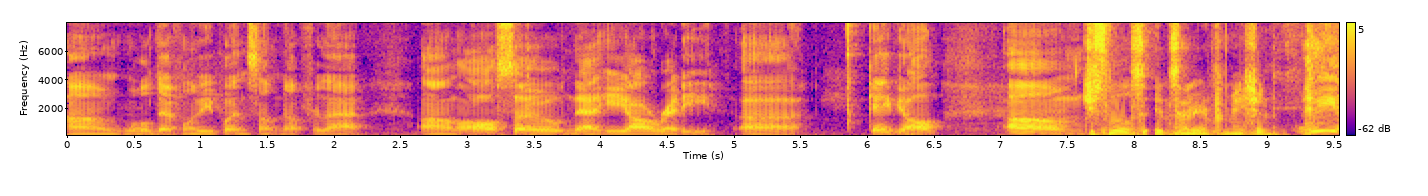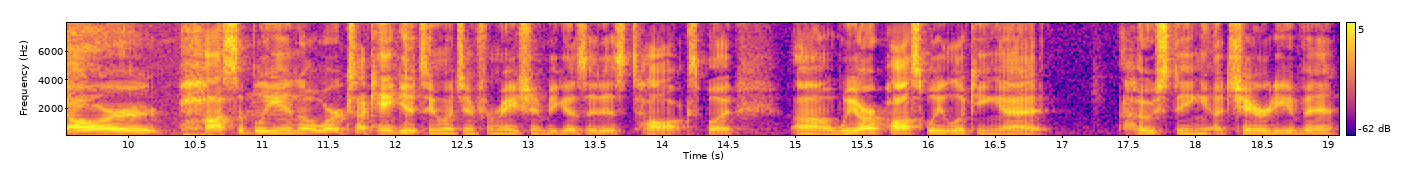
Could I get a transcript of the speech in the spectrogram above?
Um, we'll definitely be putting something up for that. Um, also, that he already uh, gave y'all. Um, Just a little insider information. we are possibly in the works. I can't give too much information because it is talks, but uh, we are possibly looking at hosting a charity event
